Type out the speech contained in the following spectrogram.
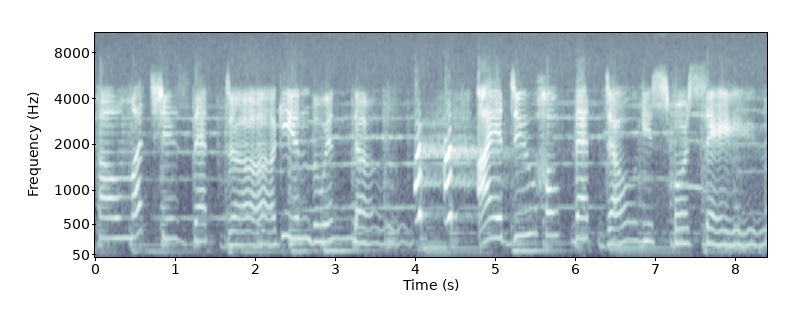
How much is that doggy in the window? I do hope that dog is for sale.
